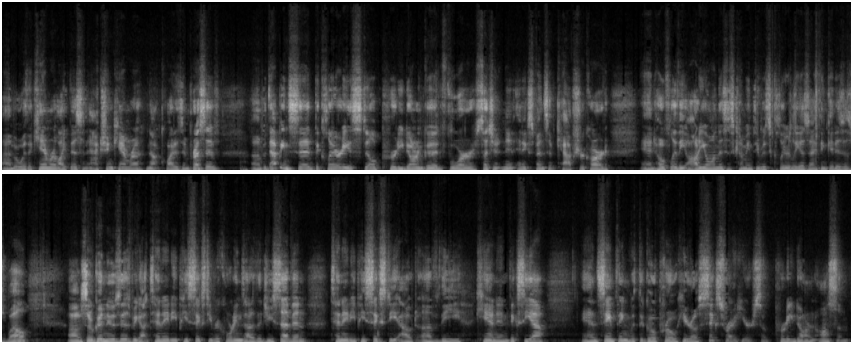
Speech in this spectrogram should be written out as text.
Uh, but with a camera like this, an action camera, not quite as impressive. Uh, but that being said, the clarity is still pretty darn good for such an inexpensive capture card and hopefully the audio on this is coming through as clearly as I think it is as well. Um, so good news is we got 1080p 60 recordings out of the G7, 1080p 60 out of the Canon Vixia, and same thing with the GoPro Hero 6 right here. So pretty darn awesome.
